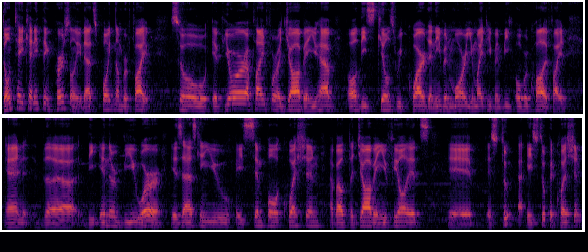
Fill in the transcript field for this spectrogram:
Don't take anything personally. That's point number five. So if you're applying for a job and you have all these skills required and even more, you might even be overqualified. And the the interviewer is asking you a simple question about the job and you feel it's a, a, stu- a stupid question,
